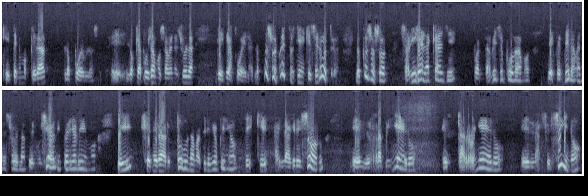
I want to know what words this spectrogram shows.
que tenemos que dar los pueblos, eh, los que apoyamos a Venezuela desde afuera. Los pasos nuestros tienen que ser otros. Los pasos son salir a la calle cuantas veces podamos, defender a Venezuela, denunciar el imperialismo y generar toda una materia de opinión de que el agresor, el rapiñero, el carroñero, el asesino,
